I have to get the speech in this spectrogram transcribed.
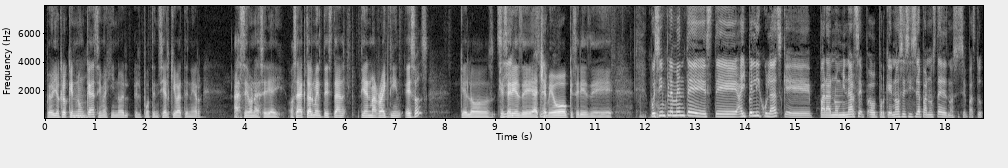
Pero yo creo que nunca se imaginó el, el potencial que iba a tener hacer una serie ahí. O sea, actualmente están, tienen más rating esos que los, que Sí, series de sí. HBO, que series de... Pues simplemente, este, hay películas que para nominarse, o porque no sé si sepan ustedes, no sé si sepas tú,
